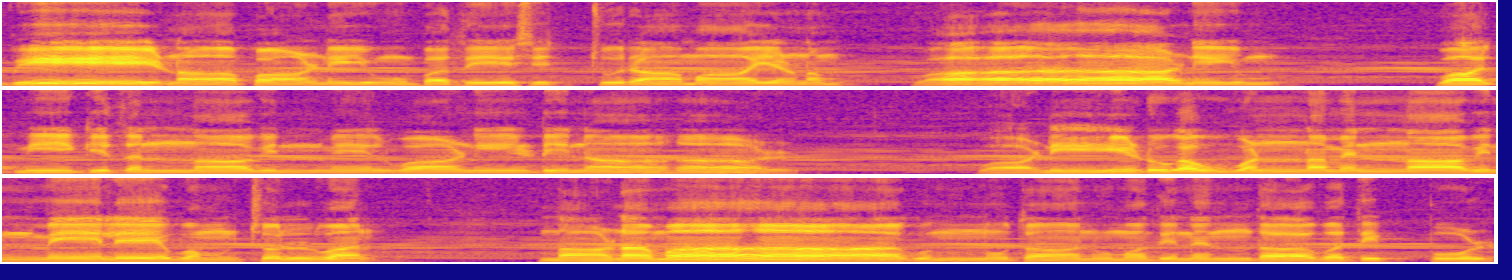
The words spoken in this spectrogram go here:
വീണാപാണിയും ഉപദേശിച്ചു രാമായണം. വാണിയും വാൽമീകി തന്നാവിന്മേൽ വാണിയിടിനാൾ. വാണിയിടുകവണ്ണമെന്നാവിന്മേലേവം ചൊൽവാൻ നാണമാകുന്നു താനുമതിനെന്താവതിപ്പോൾ.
